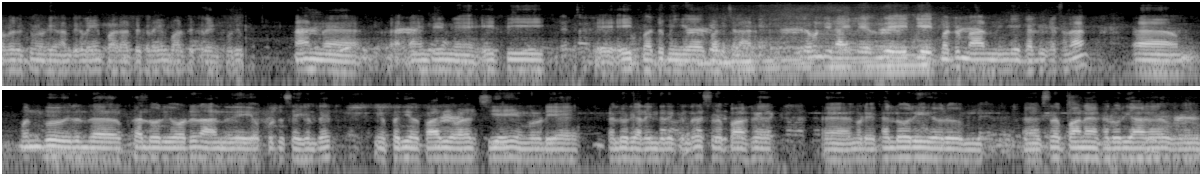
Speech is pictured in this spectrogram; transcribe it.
அவருக்கு என்னுடைய நன்றிகளையும் பாராட்டுகளையும் வாழ்த்துக்களையும் கூறி நான் நைன்டீன் எயிட்டி எயிட் மட்டும் இங்கே படித்தேன். நான் செவன்டி நைன்லேருந்து எயிட்டி எயிட் மட்டும் நான் இங்கே கல்வி கற்றேன். முன்பு இருந்த கல்லூரியோடு நான் இதை ஒப்பிட்டு செய்கின்றேன். மிகப்பெரிய பாரிய வளர்ச்சியை எங்களுடைய கல்லூரி அடைந்திருக்கின்றது. சிறப்பாக எங்களுடைய கல்லூரி ஒரு சிறப்பான கல்லூரியாக அஹ்,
